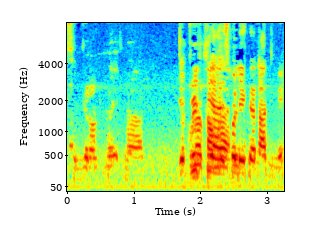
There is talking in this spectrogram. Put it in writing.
संजय राउत ने जो ट्वीट किया है इसको लेकर रात में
